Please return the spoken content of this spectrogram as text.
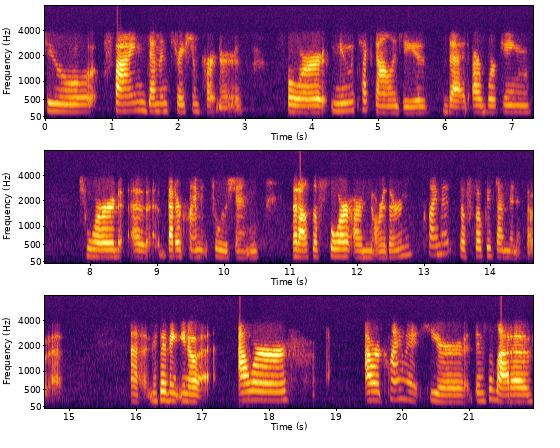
to find demonstration partners for new technologies that are working toward a better climate solutions, but also for our northern climate, so focused on Minnesota. Because uh, I think you know our our climate here, there's a lot of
